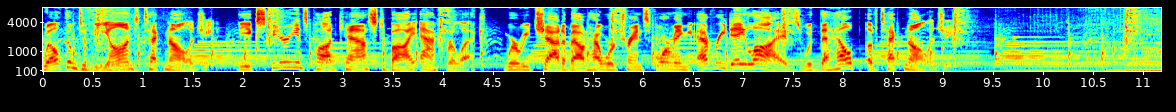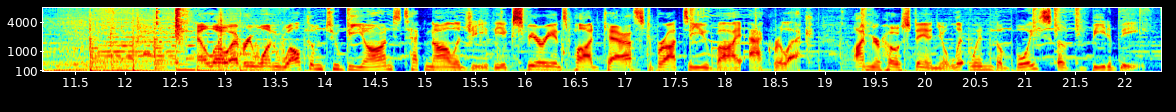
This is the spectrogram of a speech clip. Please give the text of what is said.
Welcome to Beyond Technology, the experience podcast by Acrelec, where we chat about how we're transforming everyday lives with the help of technology. Hello, everyone. Welcome to Beyond Technology, the experience podcast brought to you by Acrelec. I'm your host, Daniel Litwin, the voice of B2B.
